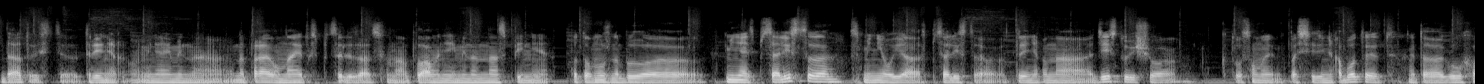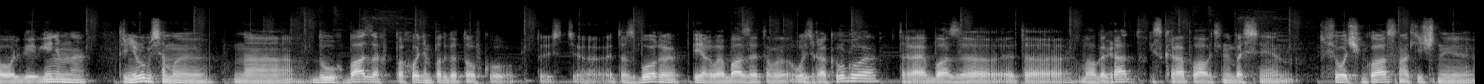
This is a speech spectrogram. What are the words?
да, то есть э, тренер меня именно направил на эту специализацию, на плавание именно на спине. Потом нужно было менять специалиста, сменил я специалиста тренера на действующего, кто со мной по сей день работает, это Глухова Ольга Евгеньевна. Тренируемся мы на двух базах, проходим подготовку, то есть э, это сборы. Первая база – это озеро Круглое, вторая база – это Волгоград, Искра, плавательный бассейн. Все очень классно, отличные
